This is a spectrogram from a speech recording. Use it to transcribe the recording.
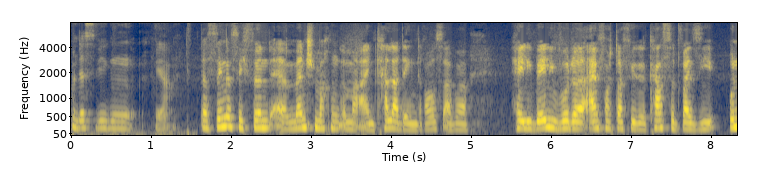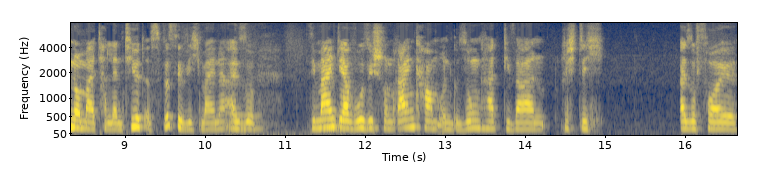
Und deswegen, ja. Das Ding ist, ich finde, äh, Menschen machen immer ein Color-Ding draus, aber Hailey Bailey wurde einfach dafür gecastet, weil sie unnormal talentiert ist. Wisst ihr, wie ich meine? Also, sie meint ja, wo sie schon reinkam und gesungen hat, die waren richtig, also voll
